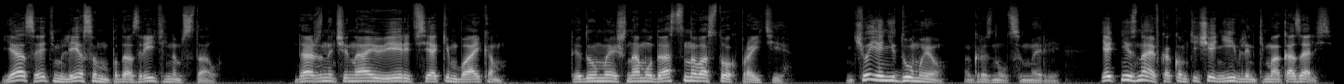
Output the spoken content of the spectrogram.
Я с этим лесом подозрительным стал. Даже начинаю верить всяким байкам. Ты думаешь, нам удастся на восток пройти? Ничего я не думаю, — огрызнулся Мэри. Я ведь не знаю, в каком течении Ивленки мы оказались.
